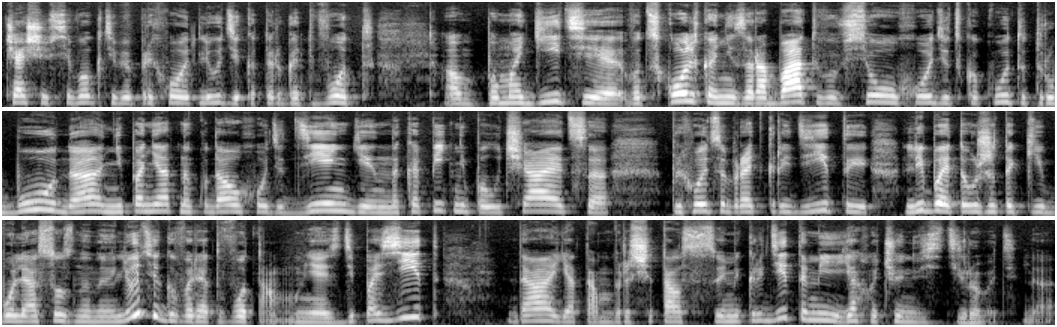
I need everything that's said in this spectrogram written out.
чаще всего к тебе приходят люди, которые говорят, вот, помогите, вот сколько они зарабатываю, все уходит в какую-то трубу, да, непонятно, куда уходят деньги, накопить не получается, приходится брать кредиты, либо это уже такие более осознанные люди говорят, вот там у меня есть депозит, да, я там рассчитался своими кредитами, я хочу инвестировать, да.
